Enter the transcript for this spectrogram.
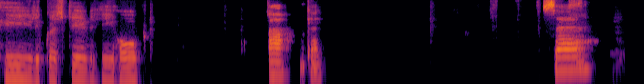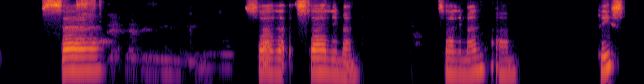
he requested, he hoped. Ah, okay. Sir, Sir, Sir, Saliman, Saliman, um, please.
